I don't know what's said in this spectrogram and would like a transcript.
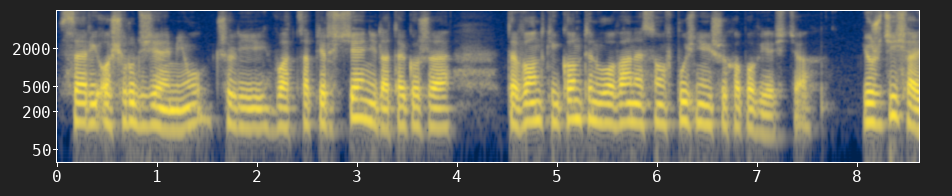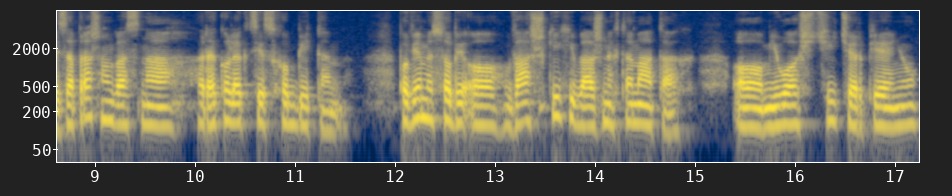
serii o Śródziemiu, czyli Władca Pierścieni, dlatego że te wątki kontynuowane są w późniejszych opowieściach. Już dzisiaj zapraszam Was na rekolekcję z Hobbitem. Powiemy sobie o ważkich i ważnych tematach, o miłości, cierpieniu,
